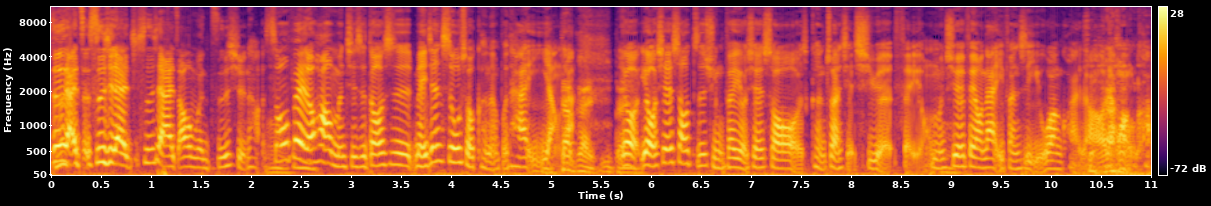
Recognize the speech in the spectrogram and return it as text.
就是来私下来私下来找我们咨询哈，收费的话，我们其实都是每间事务所可能不太一样，大概有有些收咨询费，有些收可能撰写契约费用。我们契约费用大概一份是一万块，然后两万块，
